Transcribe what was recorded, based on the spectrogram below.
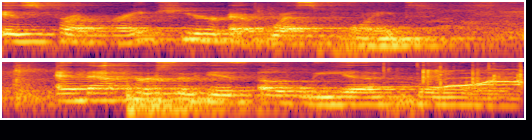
is from right here at West Point, and that person is Aaliyah Moore.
